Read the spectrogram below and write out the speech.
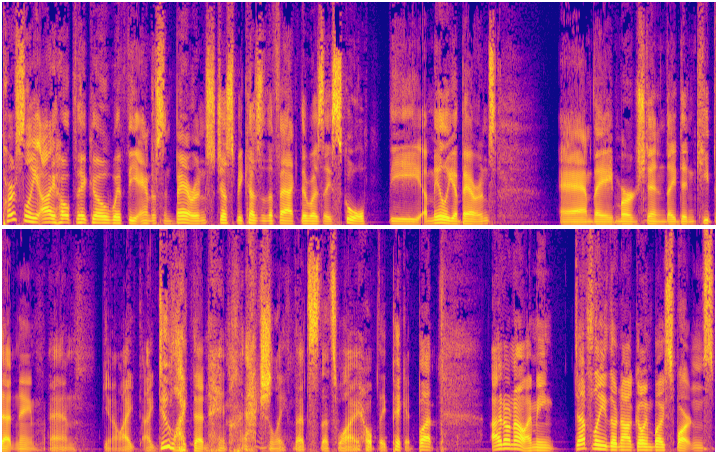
personally, I hope they go with the Anderson Barons just because of the fact there was a school, the Amelia Barons, and they merged in. They didn't keep that name, and you know, I, I do like that name actually. That's that's why I hope they pick it. But I don't know. I mean, definitely they're not going by Spartans,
